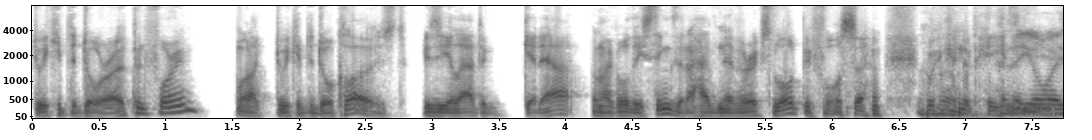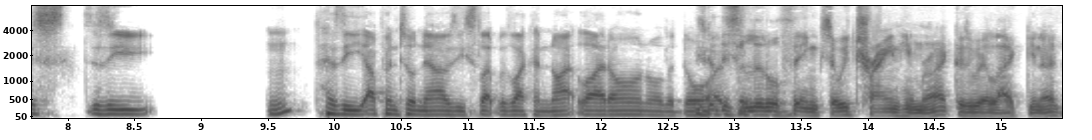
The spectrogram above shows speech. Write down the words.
do we keep the door open for him? Or like, do we keep the door closed? Is he allowed to get out? And like all these things that I have never explored before. So we're going to be. Has he always? Does he? Hmm? Has he up until now? Has he slept with like a nightlight on or the door? He's got this little thing. So we train him, right? Because we're like, you know,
